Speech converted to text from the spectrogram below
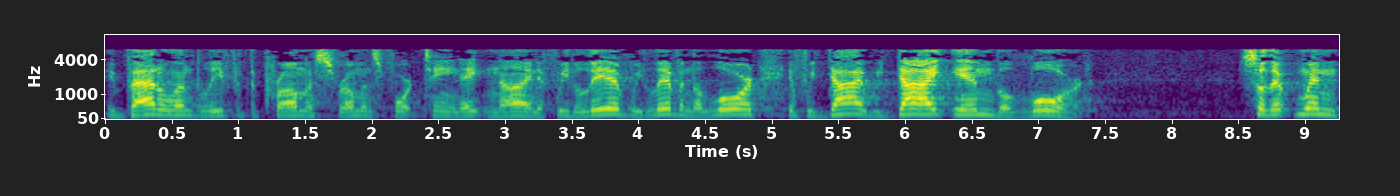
You battle unbelief with the promise, Romans 14, 8 and 9. If we live, we live in the Lord. If we die, we die in the Lord. So that when,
